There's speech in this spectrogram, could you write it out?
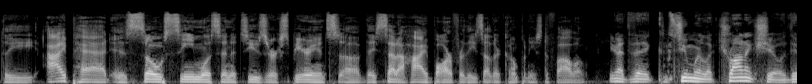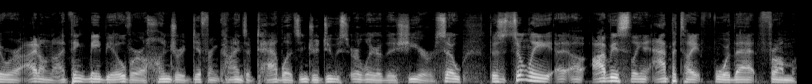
the iPad is so seamless in its user experience. Uh, they set a high bar for these other companies to follow. You know, at the Consumer Electronics Show, there were, I don't know, I think maybe over hundred different kinds of tablets introduced earlier this year. So there's certainly, uh, obviously, an appetite for that from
